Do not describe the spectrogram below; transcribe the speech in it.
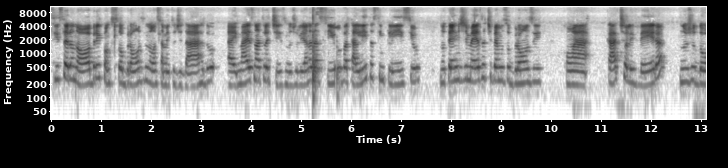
Cícero Nobre conquistou bronze no lançamento de dardo. Aí mais no atletismo, Juliana da Silva, Talita Simplício. No tênis de mesa tivemos o bronze com a Cátia Oliveira. No judô,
